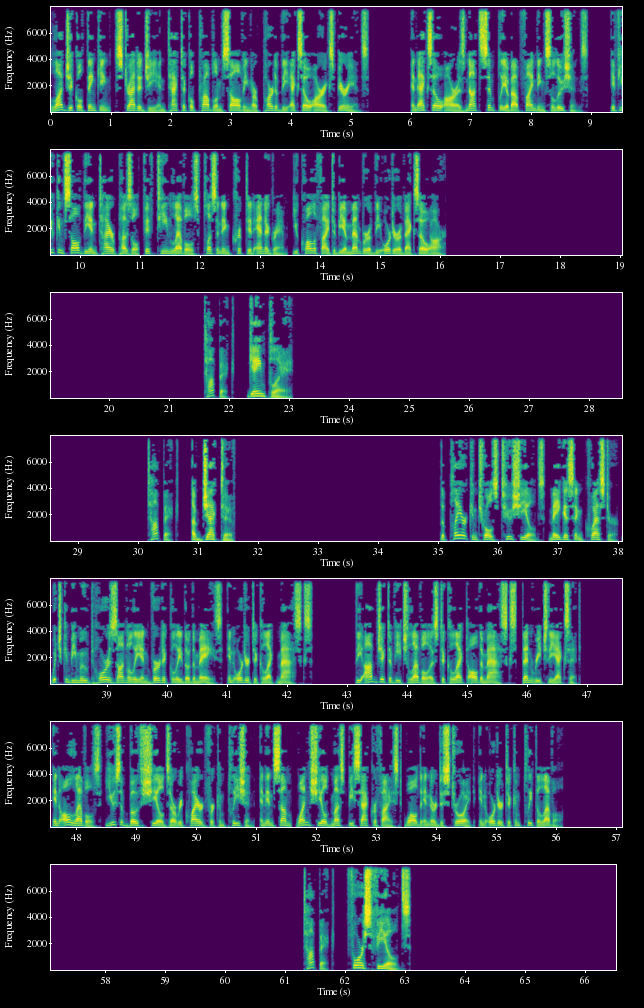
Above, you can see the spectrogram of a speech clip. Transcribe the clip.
Logical thinking, strategy and tactical problem solving are part of the XOR experience. An XOR is not simply about finding solutions. If you can solve the entire puzzle 15 levels plus an encrypted anagram, you qualify to be a member of the Order of XOR. Gameplay Topic: Objective The player controls two shields, Magus and Questor, which can be moved horizontally and vertically though the maze, in order to collect masks. The object of each level is to collect all the masks, then reach the exit. In all levels, use of both shields are required for completion, and in some, one shield must be sacrificed walled in or destroyed in order to complete the level. Force fields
